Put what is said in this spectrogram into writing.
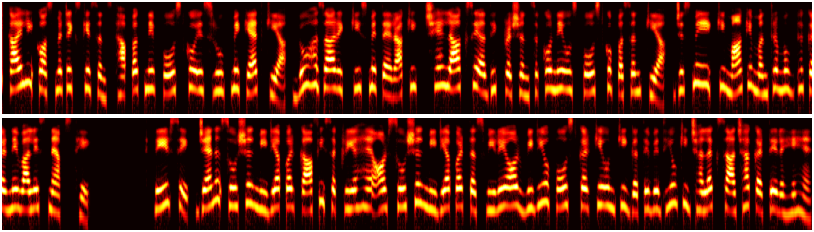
काइली कॉस्मेटिक्स के संस्थापक ने पोस्ट को इस रूप में कैद किया। 2021 में तैराकी 6 लाख से अधिक प्रशंसकों ने उस पोस्ट को पसंद किया, जिसमें एक की माँ के मंत्रमुग्ध करने वाले स्नैप्स थे। देर से, जैन सोशल मीडिया पर काफ़ी सक्रिय हैं और सोशल मीडिया पर तस्वीरें और वीडियो पोस्ट करके उनकी गतिविधियों की झलक साझा करते रहे हैं।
